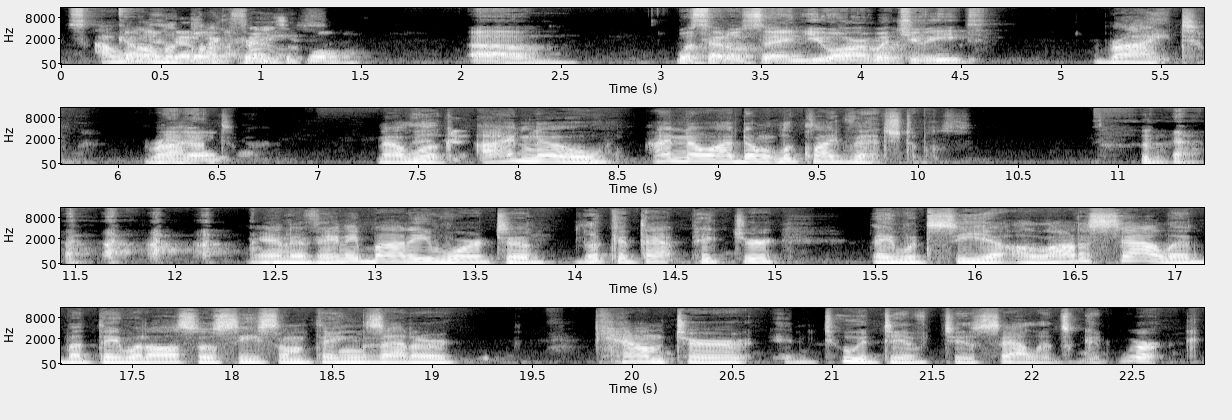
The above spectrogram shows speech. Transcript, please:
It's I want to look like principle. Um, what's that old saying? You are what you eat. Right. Right. You know? Now look, I know I know I don't look like vegetables. and if anybody were to look at that picture, they would see a, a lot of salad, but they would also see some things that are counterintuitive to salad's good work.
